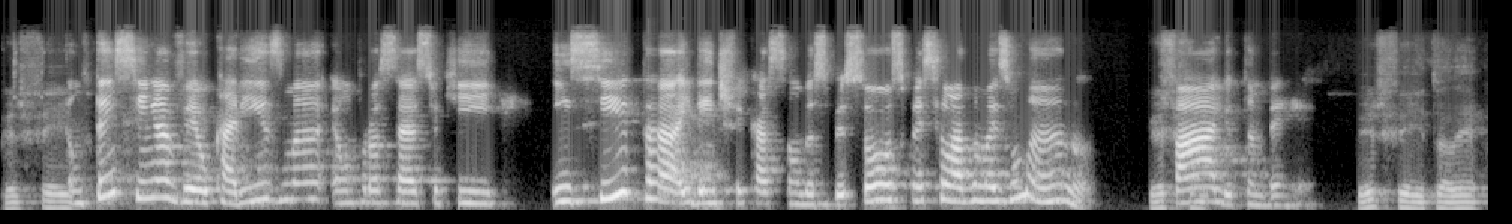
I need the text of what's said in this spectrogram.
Perfeito. Então, tem sim a ver. O carisma é um processo que incita a identificação das pessoas com esse lado mais humano. Perfeito. Falho também. Perfeito, Ale.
